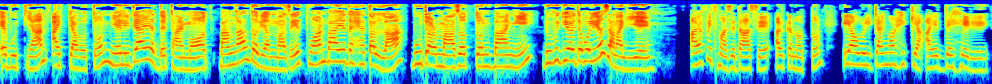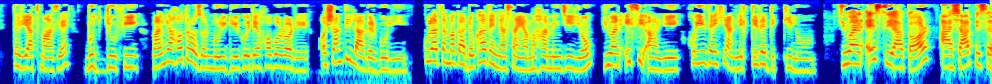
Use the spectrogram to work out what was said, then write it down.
এবুতিয়ান আইক্যাবতন নেলিডাই দে টাইমত বাঙ্গাল দরিয়ান মাজে তুয়ান বাইয়ে দে হেতল্লা বুটর মাজতন বাঙি ডুবি গিয়ে দে বলিও জানা গিয়ে। আরাফিত মাজে দা দাসে আরকানতন এ আওয়ারি টাইঙর হেকিয়া আয়ের দে হেরে দরিয়াত মাজে বুট ডুফি রাঙিয়া হতরজন মরি গিয়ে গৈ দে হবররে অশান্তি লাগের বুলি। ကုလသမဂ္ဂဒုက္ခသည်များဆိုင်ရာမဟာမင်းကြီးယုံ UNHCR ရေဟိုရတဲ့ဟျန်လက်ကေတဲ့ဒီကီလွန် UNHCR ကအာရှပစိ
